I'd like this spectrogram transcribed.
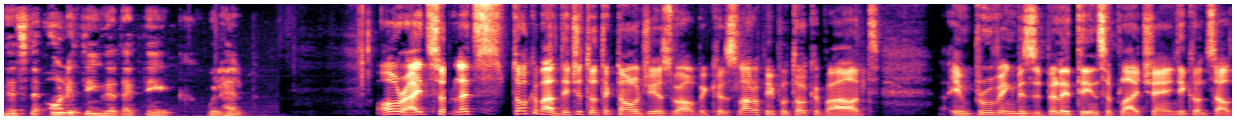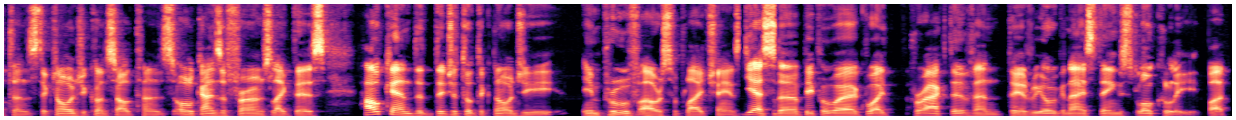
That's the only thing that I think will help. All right, so let's talk about digital technology as well, because a lot of people talk about improving visibility in supply chain, consultants, technology consultants, all kinds of firms like this. How can the digital technology improve our supply chains? Yes, the people were quite proactive and they reorganize things locally, but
